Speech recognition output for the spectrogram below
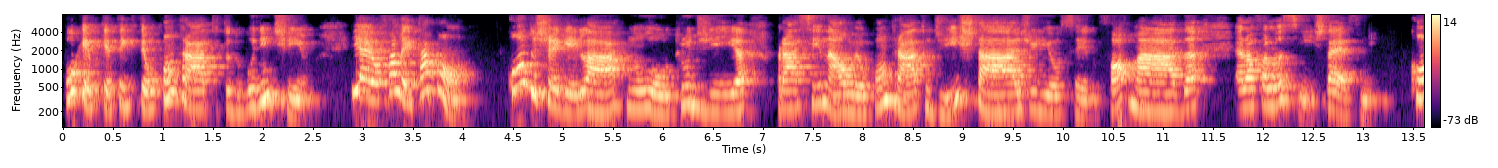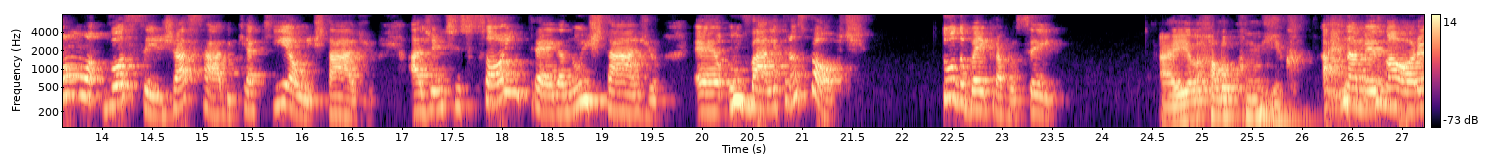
Por quê? Porque tem que ter um contrato, tudo bonitinho. E aí eu falei, tá bom. Quando cheguei lá no outro dia para assinar o meu contrato de estágio e eu sendo formada, ela falou assim: Stephanie, como você já sabe que aqui é um estágio, a gente só entrega no estágio é, um vale transporte. Tudo bem para você? Aí ela falou comigo. Aí na mesma hora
